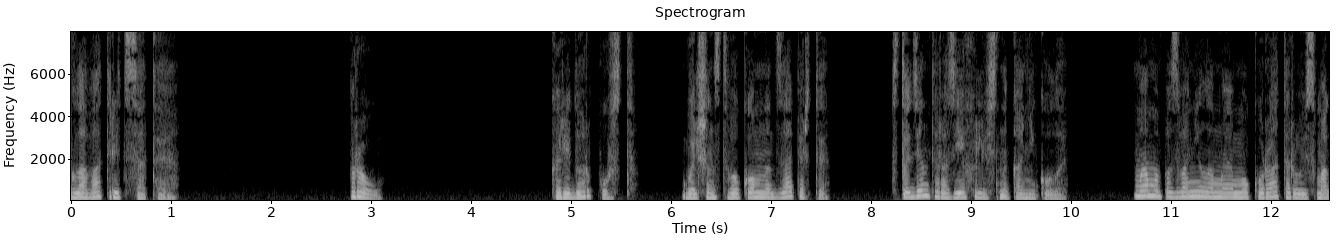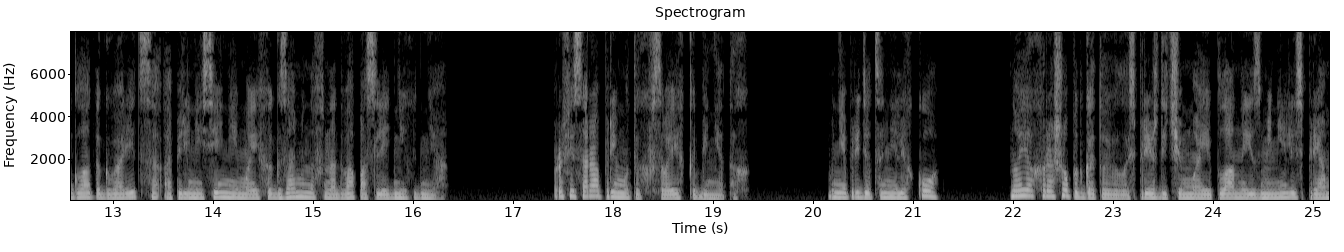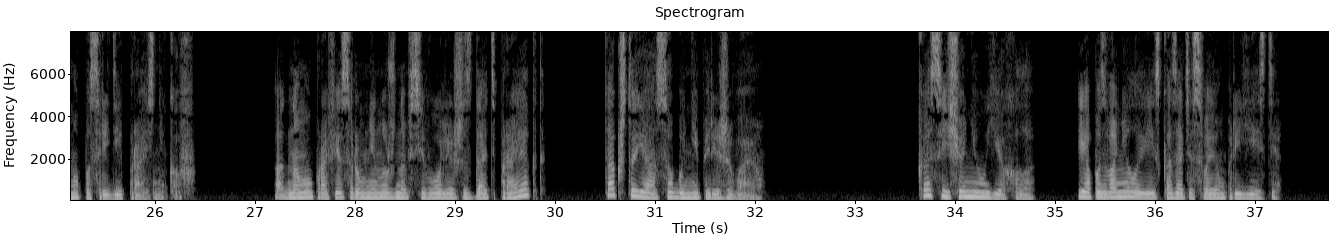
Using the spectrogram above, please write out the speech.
Глава 30. Роу. Коридор пуст. Большинство комнат заперты. Студенты разъехались на каникулы. Мама позвонила моему куратору и смогла договориться о перенесении моих экзаменов на два последних дня. Профессора примут их в своих кабинетах. Мне придется нелегко, но я хорошо подготовилась, прежде чем мои планы изменились прямо посреди праздников. Одному профессору мне нужно всего лишь сдать проект, так что я особо не переживаю. Кэс еще не уехала. Я позвонила ей сказать о своем приезде.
